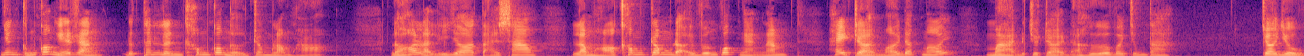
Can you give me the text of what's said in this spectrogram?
nhưng cũng có nghĩa rằng Đức Thánh Linh không có ngự trong lòng họ. Đó là lý do tại sao lòng họ không trông đợi vương quốc ngàn năm hay trời mới đất mới mà Đức Chúa Trời đã hứa với chúng ta. Cho dù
